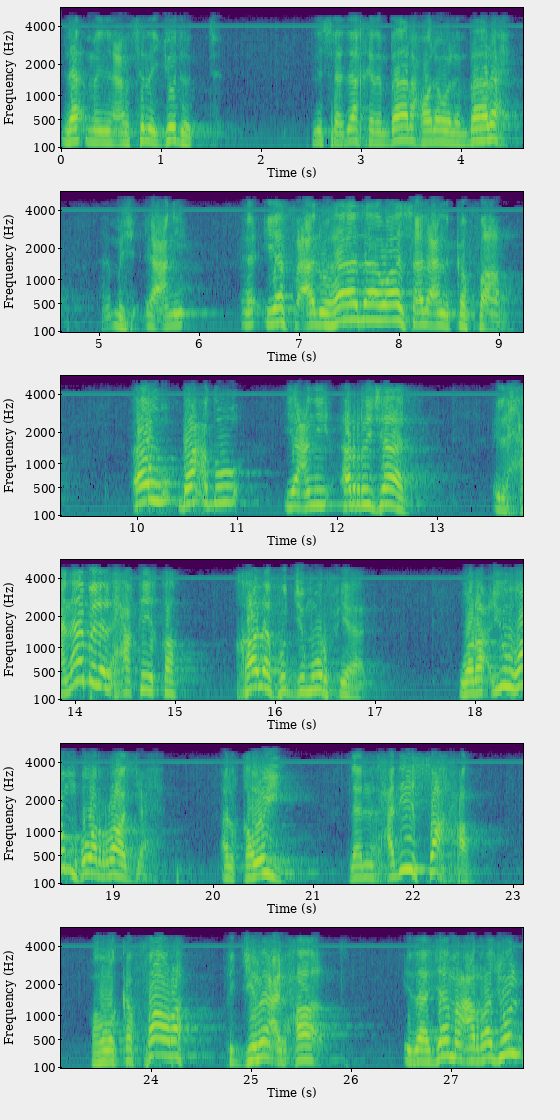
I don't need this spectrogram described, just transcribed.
لا من العرسين الجدد. لسه داخل امبارح ولا ولا امبارح؟ مش يعني يفعل هذا واسأل عن الكفارة أو بعض يعني الرجال. الحنابل الحقيقة خالفوا الجمهور في هذا. ورأيهم هو الراجح القوي. لأن الحديث صح وهو كفارة في الجماع الحائط إذا جمع الرجل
